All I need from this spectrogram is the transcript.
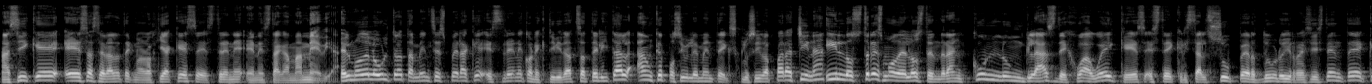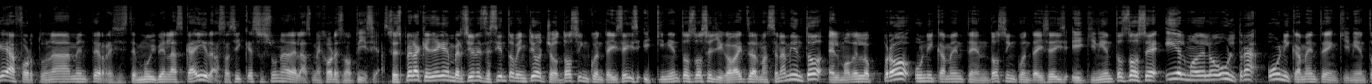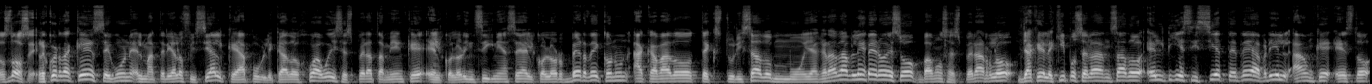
así que esa será la tecnología que se estrene en esta gama media. El modelo Ultra también se espera que estrene conectividad satelital, aunque posiblemente exclusiva para China, y los tres modelos tendrán Kunlun Glass de Huawei, que es este cristal súper duro y resistente que afortunadamente resiste muy bien las caídas, así que eso es una de las mejores noticias. Se espera que lleguen versiones de 128, 256 y 512 GB de almacenamiento, el modelo Pro únicamente en 256 y 512 y el modelo Ultra únicamente en 512. Recuerda que según el material oficial que ha publicado Huawei, se espera también que el color insignia sea el color verde con un acabado texturizado muy agradable, pero eso vamos a esperarlo, ya que el equipo será lanzado el 17 de abril, aunque esto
